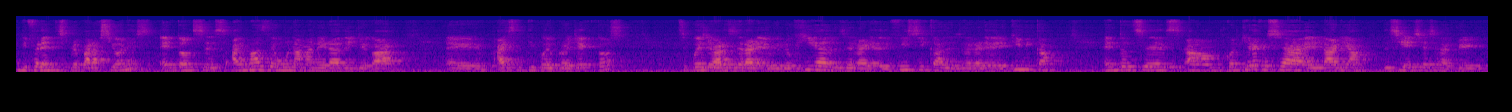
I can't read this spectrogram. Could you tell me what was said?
diferentes preparaciones, entonces hay más de una manera de llegar eh, a este tipo de proyectos. Se puede llegar desde el área de biología, desde el área de física, desde el área de química. Entonces, cualquiera que sea el área de ciencias en la que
